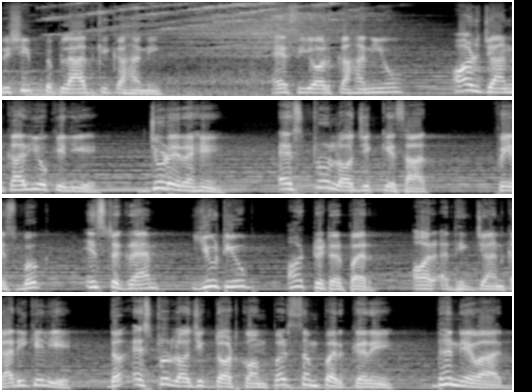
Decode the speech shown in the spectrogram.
ऋषि पिपलाद की कहानी। ऐसी और कहानियों और जानकारियों के लिए जुड़े रहें एस्ट्रोलॉजिक के साथ फेसबुक इंस्टाग्राम यूट्यूब और ट्विटर पर। और अधिक जानकारी के लिए द एस्ट्रोलॉजिक डॉट कॉम पर संपर्क करें। धन्यवाद।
